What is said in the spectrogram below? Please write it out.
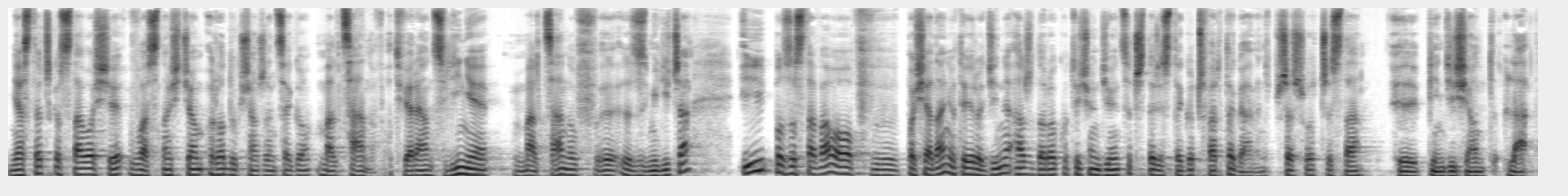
miasteczko stało się własnością rodu książęcego Malcanów, otwierając linię Malcanów e, z Milicza i pozostawało w posiadaniu tej rodziny aż do roku 1944, a więc przeszło 350 lat.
